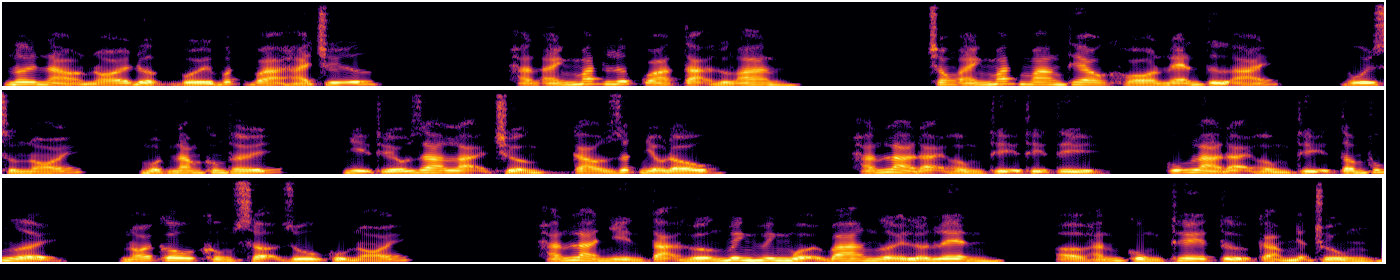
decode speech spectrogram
nơi nào nói được với vất vả hai chữ. Hắn ánh mắt lướt qua tạ hướng an. Trong ánh mắt mang theo khó nén từ ái, vui sướng nói, một năm không thấy, nhị thiếu gia lại trưởng cao rất nhiều đâu. Hắn là đại hồng thị thị tỷ, cũng là đại hồng thị tâm phúc người, nói câu không sợ du củ nói. Hắn là nhìn tạ hướng vinh huynh muội ba người lớn lên, ở hắn cùng thê tử cảm nhận chung,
